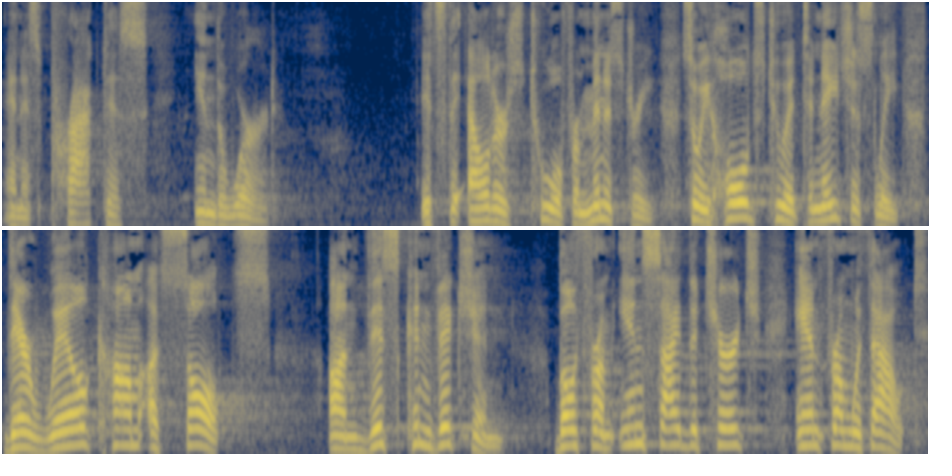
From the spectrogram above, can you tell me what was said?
and his practice in the Word. It's the elder's tool for ministry, so he holds to it tenaciously. There will come assaults on this conviction, both from inside the church and from without.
